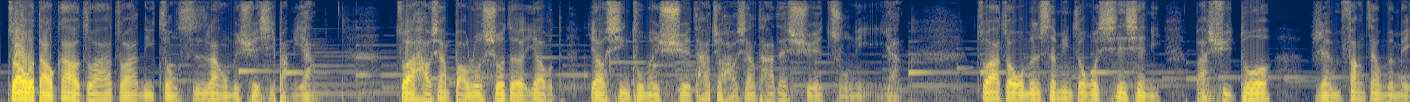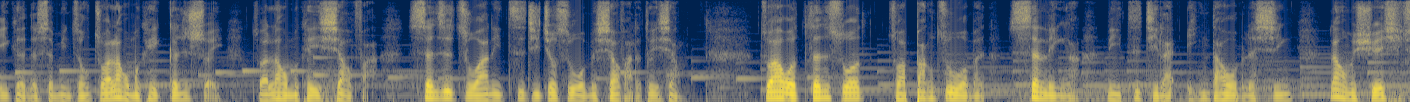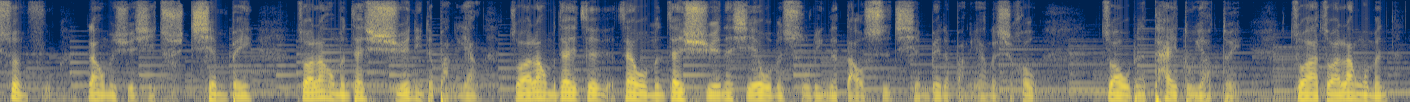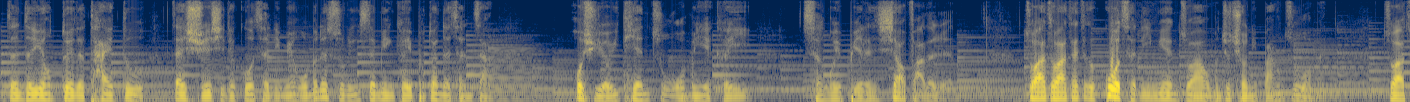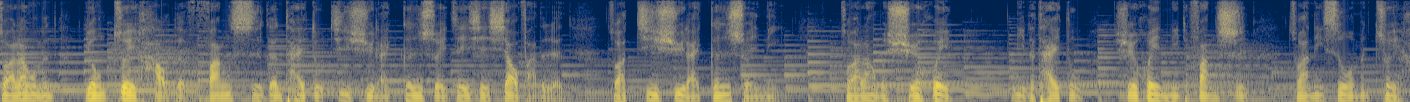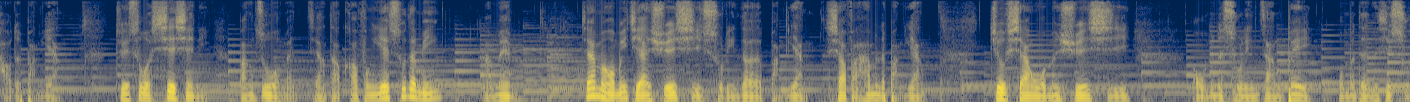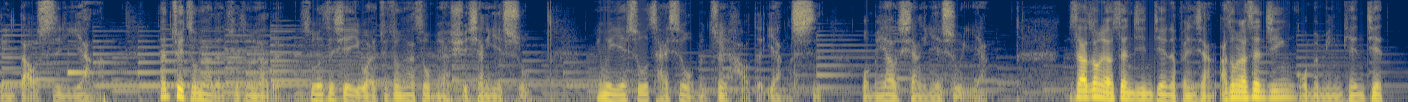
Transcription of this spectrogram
主啊，我祷告，主啊，主啊，你总是让我们学习榜样。主啊，好像保罗说的，要要信徒们学他，就好像他在学主你一样。主啊，主，我们生命中，我谢谢你把许多。人放在我们每一个人的生命中，主要让我们可以跟随，主要让我们可以效法，甚至主啊，你自己就是我们效法的对象。主啊，我真说，主啊，帮助我们圣灵啊，你自己来引导我们的心，让我们学习顺服，让我们学习谦卑。主要让我们在学你的榜样，主要让我们在这在我们在学那些我们属灵的导师前辈的榜样的时候，主要我们的态度要对。主啊，主啊，让我们。真的用对的态度，在学习的过程里面，我们的属灵生命可以不断的成长。或许有一天，主，我们也可以成为别人效法的人。主啊，主啊，在这个过程里面，主啊，我们就求你帮助我们。主啊，主啊，让我们用最好的方式跟态度，继续来跟随这一些效法的人。主啊，继续来跟随你。主啊，让我们学会你的态度，学会你的方式。主啊，你是我们最好的榜样。所以说我谢谢你帮助我们这样祷告，奉耶稣的名，阿门。家人们，我们一起来学习属灵的榜样，效法他们的榜样，就像我们学习我们的属灵长辈、我们的那些属灵导师一样啊。但最重要的、最重要的，除了这些以外，最重要是我们要学像耶稣，因为耶稣才是我们最好的样式。我们要像耶稣一样。这是阿忠聊圣经今天的分享，阿忠聊圣经，我们明天见。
